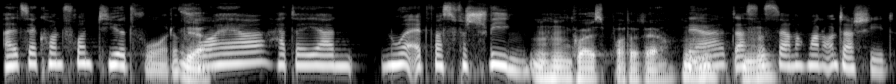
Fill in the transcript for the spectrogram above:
als er konfrontiert wurde. Ja. Vorher hat er ja nur etwas verschwiegen. Mhm, woher spottet er? Mhm. Ja, das ist ja nochmal ein Unterschied.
